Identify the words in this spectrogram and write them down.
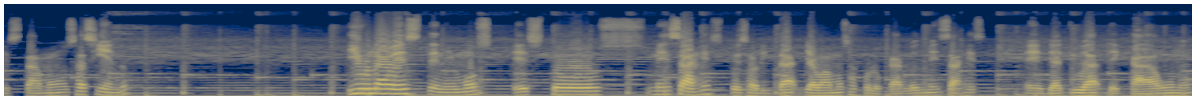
estamos haciendo. Y una vez tenemos estos mensajes, pues ahorita ya vamos a colocar los mensajes eh, de ayuda de cada uno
